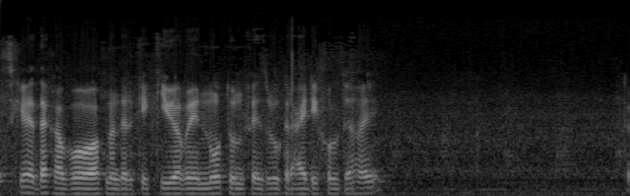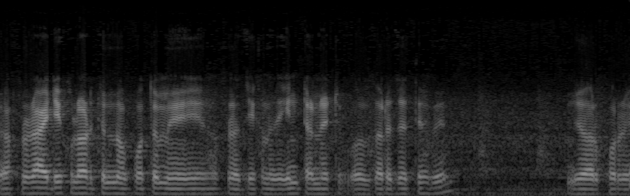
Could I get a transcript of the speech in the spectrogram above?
আজকে দেখাবো আপনাদেরকে কীভাবে নতুন ফেসবুকের আইডি খুলতে হয়। তো আপনার আইডি খোলার জন্য প্রথমে আপনার যেখানে ইন্টারনেট ব্রাউজারে যেতে হবে, যাওয়ার পরে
